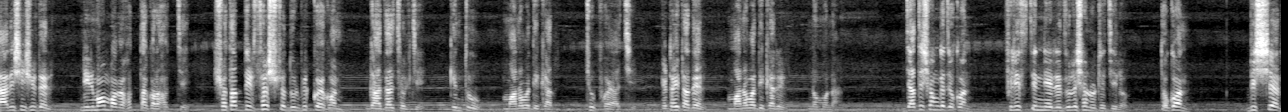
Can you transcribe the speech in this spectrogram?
নারী শিশুদের নির্মমভাবে হত্যা করা হচ্ছে, শতাব্দীর শ্রেষ্ঠ দুর্ভিক্ষ এখন গাজায় চলছে, কিন্তু মানবাধিকার চুপ হয়ে আছে, এটাই তাদের মানবাধিকারের নমুনা। জাতিসংঘে যখন ফিলিস্তিন নিয়ে রেজুলেশন উঠেছিল, তখন বিশ্বের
